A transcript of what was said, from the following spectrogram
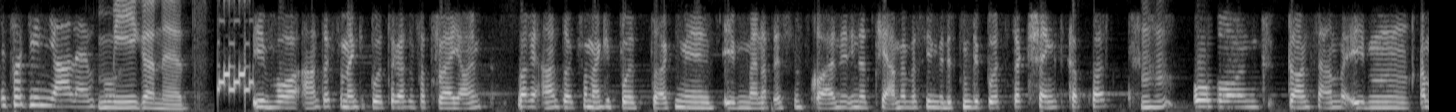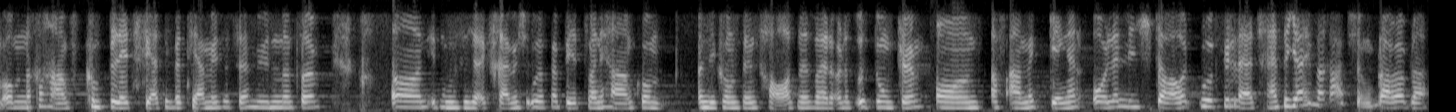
es war genial einfach. Mega nett. Ich war einen Tag vor meinem Geburtstag, also vor zwei Jahren, war ich einen Tag vor meinem Geburtstag mit eben meiner besten Freundin in der Therme, was sie mir das zum Geburtstag geschenkt gehabt hat. Und dann sind wir eben am Abend nachher heim, komplett fertig, weil Therme ist ja sehr ermüdend und so. Und ich mir sicher, ich freue mich schon auf mein Bett, wenn ich heimkomme. Und ich komme so ins Haus und es war halt alles dunkel. Und auf einmal gingen alle Lichter und ur viele Leute schreien so, ja, Überraschung, bla bla bla.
